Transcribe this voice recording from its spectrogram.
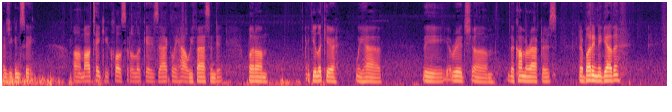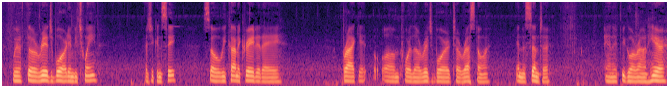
as you can see. Um, I'll take you closer to look at exactly how we fastened it. But um, if you look here, we have the ridge, um, the common rafters. They're butting together with the ridge board in between, as you can see. So we kind of created a bracket um, for the ridge board to rest on in the center. And if you go around here,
